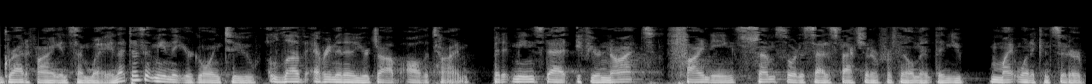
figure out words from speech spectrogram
gratifying in some way. And that doesn't mean that you're going to love every minute of your job all the time. But it means that if you're not finding some sort of satisfaction or fulfillment, then you might want to consider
